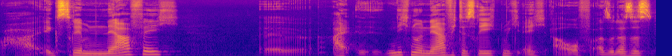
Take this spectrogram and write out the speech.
oh, extrem nervig. Äh, nicht nur nervig, das regt mich echt auf. Also das ist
